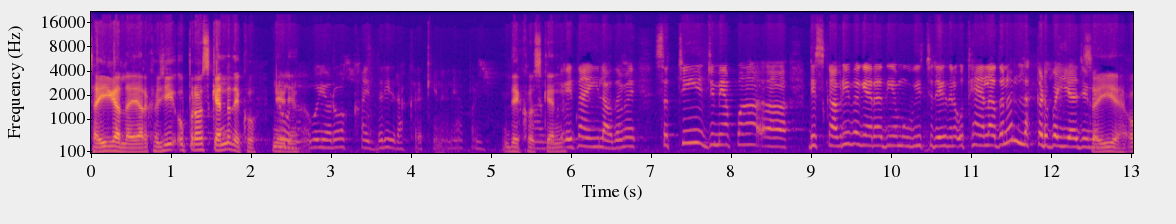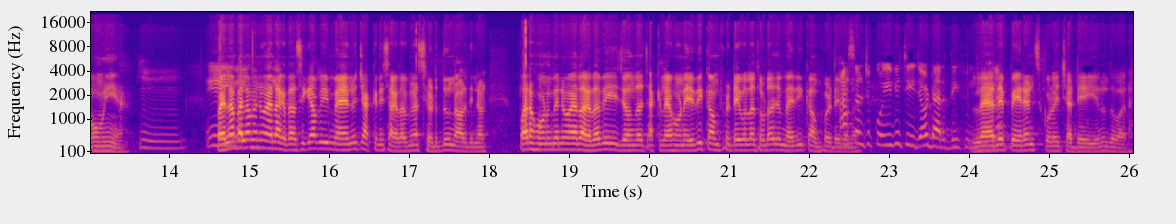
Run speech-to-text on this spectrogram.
ਸਹੀ ਗੱਲ ਹੈ ਯਾਰ ਖੁਸ਼ੀ। ਉੱਪਰੋਂ ਸਕਿਨ ਦੇਖੋ ਨੇੜੇ। ਉਹ ਯਾਰ ਉਹ ਅੱਖਾਂ ਇੱਧਰ ਹੀ ਰੱਖ ਰੱਖੀਆਂ ਨੇ ਆਪਣੀ ਦੇਖੋ ਸਕਿਨ ਇਹ ਤਾਂ ਐਂ ਲੱਗਦਾ ਮੈਂ ਸੱਚੀ ਜਿਵੇਂ ਆਪਾਂ ਡਿਸਕਵਰੀ ਵਗੈਰਾ ਦੀਆਂ ਮੂਵੀਜ਼ 'ਚ ਦੇਖਦੇ ਨੇ ਉੱਥੇ ਐਂ ਲੱਗਦਾ ਨਾ ਲੱਕੜ ਪਈ ਆ ਜਿਵੇਂ। ਸਹੀ ਹੈ ਉਵੇਂ ਹੀ ਹੈ। ਹੂੰ ਪਹਿਲਾਂ ਪਹਿਲਾਂ ਮੈਨੂੰ ਐ ਲੱਗਦਾ ਸੀਗਾ ਵੀ ਮੈਂ ਇਹਨੂੰ ਚੱਕ ਨਹੀਂ ਸਕਦਾ ਵੀ ਮੈਂ ਸਿੱਟ ਦੂੰ ਨਾਲ ਦੀ ਨਾਲ। ਪਰ ਹੁਣ ਮੈਨੂੰ ਐ ਲੱਗਦਾ ਵੀ ਜਦੋਂ ਦਾ ਚੱਕ ਲਿਆ ਹੁਣ ਇਹ ਵੀ ਕੰਫਰਟੇਬਲ ਆ ਥੋੜਾ ਜਿਹਾ ਮੈਂ ਵੀ ਕੰਫਰਟੇਬਲ ਅਸਲ 'ਚ ਕੋਈ ਵੀ ਚੀਜ਼ ਆ ਉਹ ਡਰਦੀ ਹੁੰਦੀ ਲੈ ਦੇ ਪੇਰੈਂਟਸ ਕੋਲੇ ਛੱਡਿਆ ਹੀ ਇਹਨੂੰ ਦੁਬਾਰਾ।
